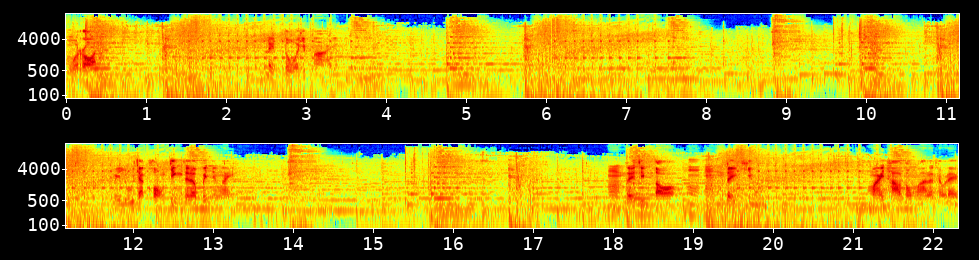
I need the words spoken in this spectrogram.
หัวร้อน เล่นตัวยิบหายไม่รู้จักของจริงแต่แล้วเป็นยังไงอืมได้สิบต่ออืมอืมได้คิวไม้เท้าต้องมาแล้วแถวแรก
